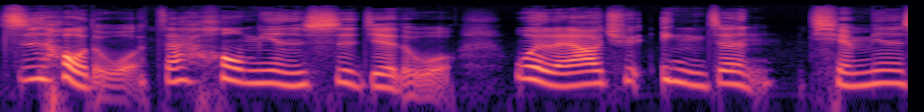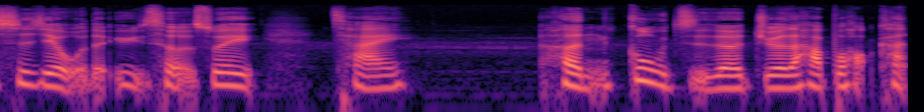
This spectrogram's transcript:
之后的我在后面世界的我，为了要去印证前面世界我的预测，所以才很固执的觉得它不好看，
